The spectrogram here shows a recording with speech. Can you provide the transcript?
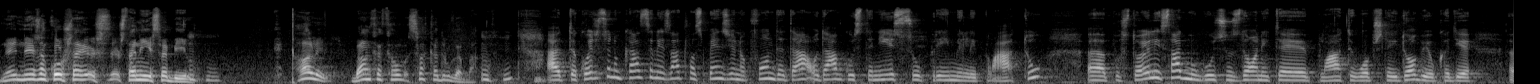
ne, ne znam šta, šta nije sve bilo. Mhm. Ali banka kao svaka druga banka. Mhm. A također su nam kazali iz Atlas penzijonog fonda da od avgusta nisu primili platu. E, postoji li sad mogućnost da oni te plate uopšte i dobiju kad je E,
